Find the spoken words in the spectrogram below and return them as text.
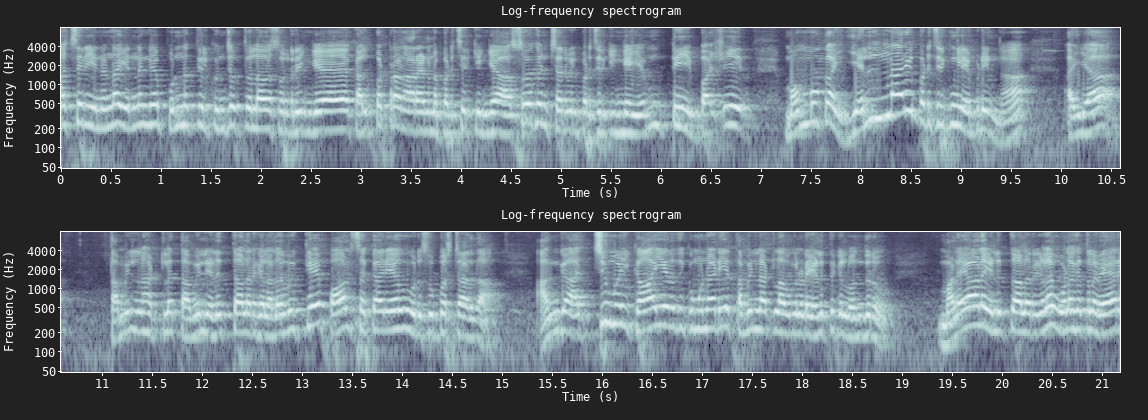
ஆச்சரியம் என்னன்னா என்னங்க புன்னத்தில் குஞ்சப்துல்லாவை சொல்றீங்க கல்பட்ரா நாராயணனை படிச்சிருக்கீங்க அசோகன் சர்வில் படிச்சிருக்கீங்க எம்டி பஷீர் மம்முகா எல்லாரையும் படிச்சிருக்கீங்களே எப்படின்னா ஐயா தமிழ்நாட்டில் தமிழ் எழுத்தாளர்கள் அளவுக்கே பால் சக்காரியாவும் ஒரு சூப்பர் ஸ்டார் தான். அங்கே அச்சுமை காயறதுக்கு முன்னாடியே தமிழ்நாட்டில் அவங்களோட எழுத்துக்கள் வந்துடும் மலையாள எழுத்தாளர்களை உலகத்தில் வேற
